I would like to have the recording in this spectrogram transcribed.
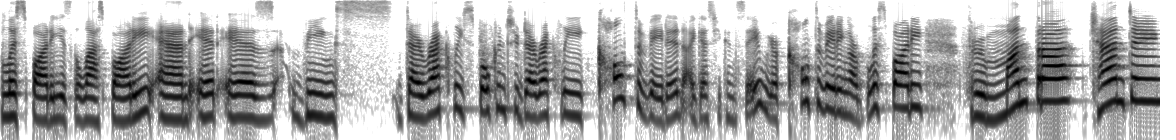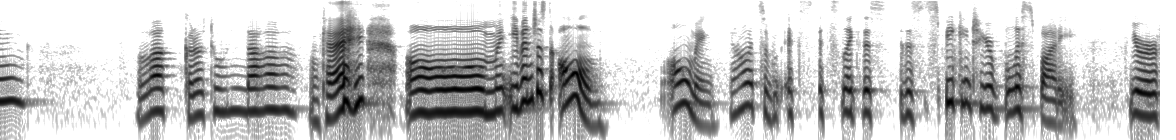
bliss body, is the last body, and it is being directly spoken to, directly cultivated, I guess you can say. We are cultivating our bliss body through mantra, chanting, Vakratunda, okay? Om, even just om, oming. You know, it's a, it's it's like this this speaking to your bliss body, your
